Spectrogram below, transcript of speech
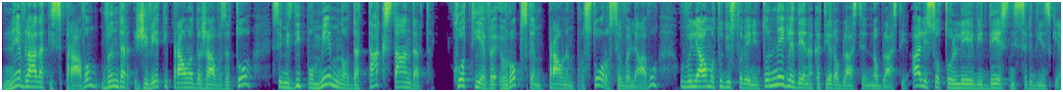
Ne vladati s pravom, vendar živeti pravno državo. Zato se mi zdi pomembno, da tak standard, kot je v evropskem pravnem prostoru se uveljavil, uveljavimo tudi v Sloveniji. In to ne glede na katero oblast je na oblasti, ali so to levi, desni, sredinski.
